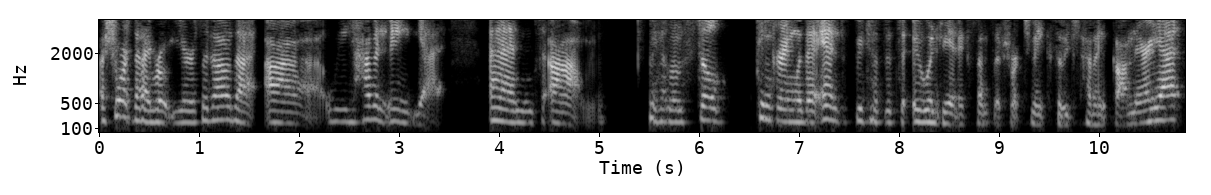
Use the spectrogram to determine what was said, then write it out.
a short that i wrote years ago that uh we haven't made yet and um because I'm still tinkering with it and because it's it would be an expensive short to make, so we just haven't gone there yet.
